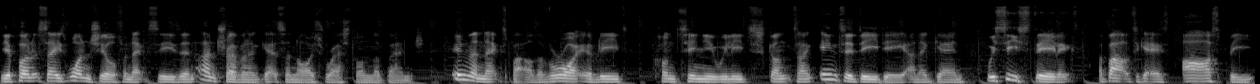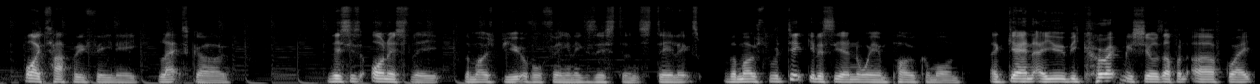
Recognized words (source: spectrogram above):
The opponent saves one shield for next season and Trevenant gets a nice rest on the bench. In the next battle, the variety of leads continue. We lead Skuntank into DD and again we see Steelix about to get his ass beat by Tapu Fini. Let's go. This is honestly the most beautiful thing in existence. Steelix, the most ridiculously annoying Pokemon. Again, Ayubi correctly shields up an Earthquake.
